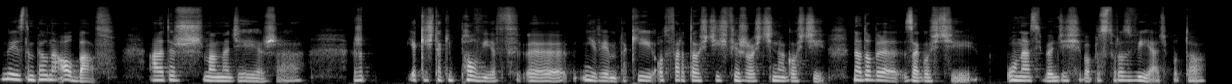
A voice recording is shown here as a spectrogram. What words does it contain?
jestem pełna obaw, ale też mam nadzieję, że, że jakiś taki powiew, e, nie wiem, takiej otwartości, świeżości na gości, na dobre zagości u nas i będzie się po prostu rozwijać, bo to,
